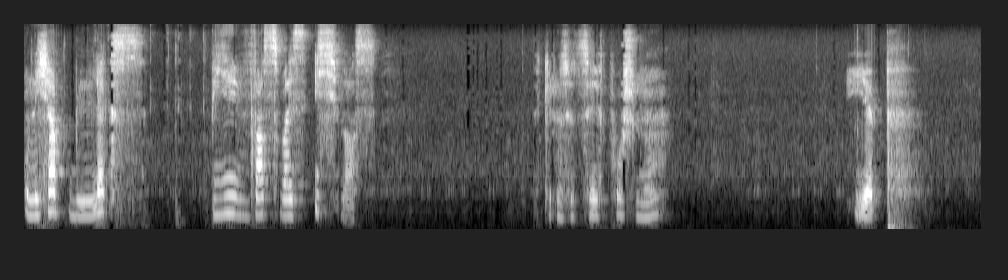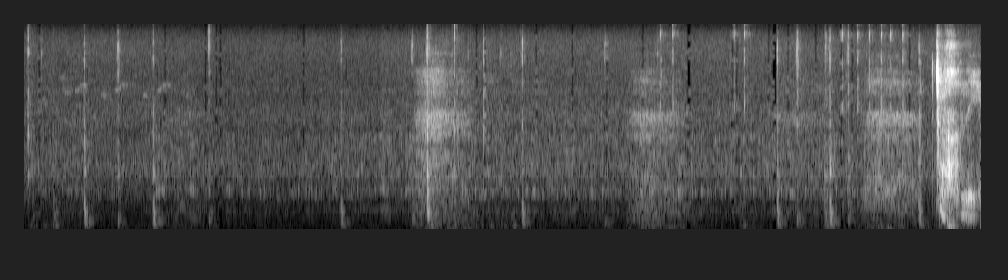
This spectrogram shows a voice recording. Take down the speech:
Und ich habe Lex. Wie, was weiß ich was. Ich gehe das jetzt safe pushen, ne? Yep. Ach nee.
